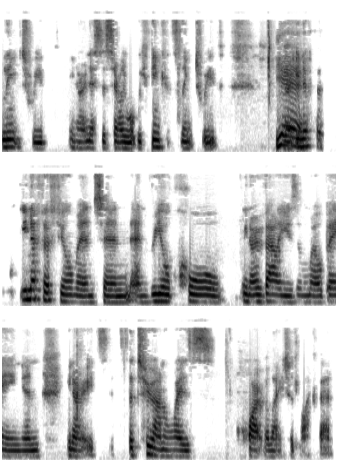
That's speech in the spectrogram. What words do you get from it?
linked with you know, necessarily what we think it's linked with. Yeah. You know, inner, inner fulfillment and, and real core, you know, values and well-being. And, you know, it's, it's the two aren't always quite related like that.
